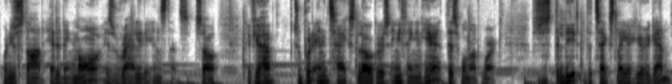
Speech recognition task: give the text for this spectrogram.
when you start editing more is rarely the instance. So if you have to put any text, logos, anything in here, this will not work. So just delete the text layer here again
